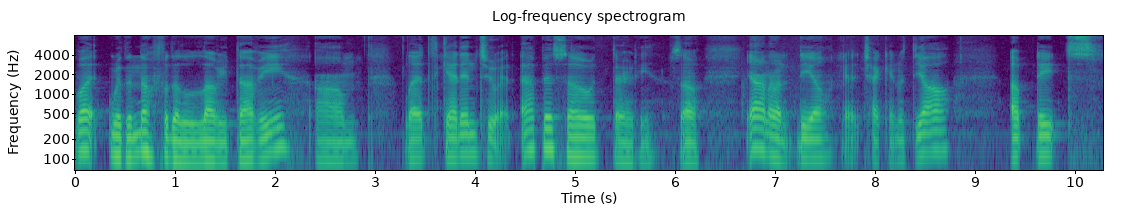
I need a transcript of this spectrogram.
But with enough of the lovey dovey, um, let's get into it. Episode 30. So, y'all know the deal. Gotta check in with y'all updates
